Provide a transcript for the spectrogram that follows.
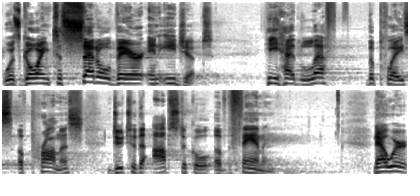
was going to settle there in Egypt. He had left the place of promise due to the obstacle of the famine. Now, we're,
